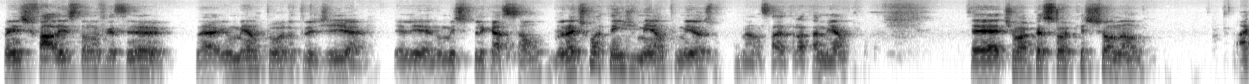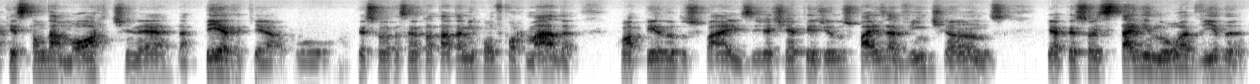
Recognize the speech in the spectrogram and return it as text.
Quando a gente fala isso, todo mundo fica assim, né? E o mentor, outro dia, ele, numa explicação, durante um atendimento mesmo, na sala de tratamento, é, tinha uma pessoa questionando a questão da morte, né, da perda que a, o, a pessoa está sendo tratada, estava inconformada com a perda dos pais e já tinha perdido os pais há 20 anos e a pessoa estagnou a vida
